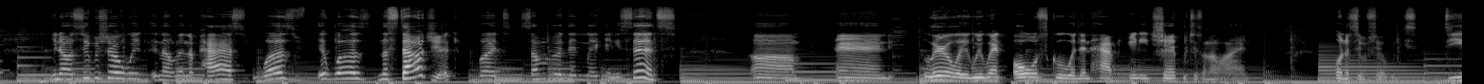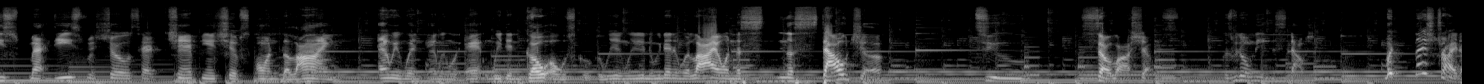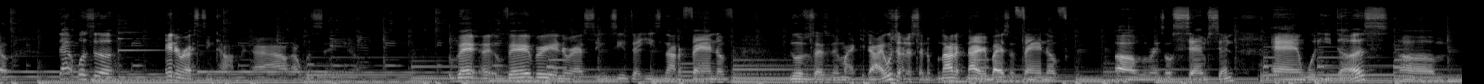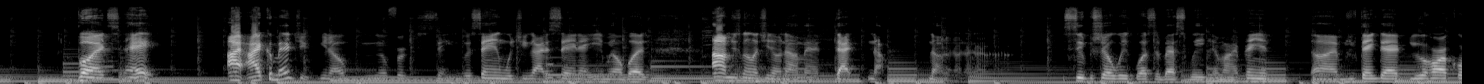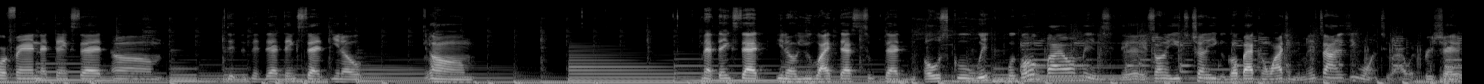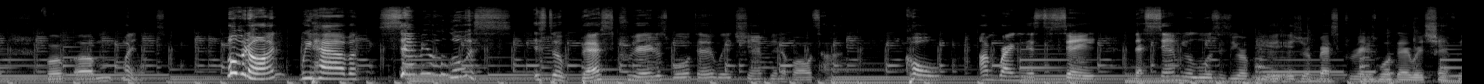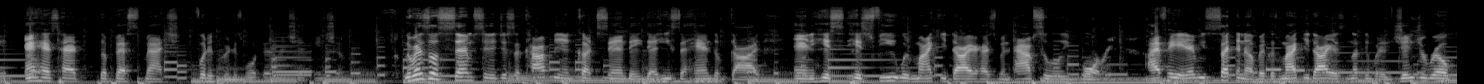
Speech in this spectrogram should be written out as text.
you know, Super Show Week, you know, in the past was it was nostalgic, but some of it didn't make any sense. Um, and literally, we went old school and didn't have any championships on the line on the Super Show weeks. These these shows had championships on the line, and we went and we went, and we didn't go old school. We we we didn't rely on the nostalgia to sell our shows because we don't need nostalgia. But let's try though that was a interesting comment. I, I would say, you know, very, very, very interesting. Seems that he's not a fan of Lorenzo Samson and Mikey Dyer, which is understandable. Not, not everybody's a fan of uh, Lorenzo Samson and what he does. Um, but hey, I, I commend you, you know, you know, for, say, for saying what you got to say in that email. But I'm just gonna let you know now, man. That no, no, no, no, no, no. Super Show Week was the best week in my opinion. Uh, if you think that you're a hardcore fan that thinks that um th- th- that thinks that you know um that thinks that you know you like that that old school week, well, go by all means. It's on a YouTube channel. You can go back and watch it as many times as you want to. I would appreciate it for um, money. Moving on, we have Samuel Lewis is the best creators world heavyweight champion of all time. Cole, I'm writing this to say that Samuel Lewis is your is your best Creators World Heavyweight Champion and has had the best match for the Creators World Heavyweight Championship. Lorenzo Samson is just a copy and cut Sandy that he's the hand of God, and his his feud with Mikey Dyer has been absolutely boring. I've hated every second of it because Mikey Dyer is nothing but a ginger ale,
